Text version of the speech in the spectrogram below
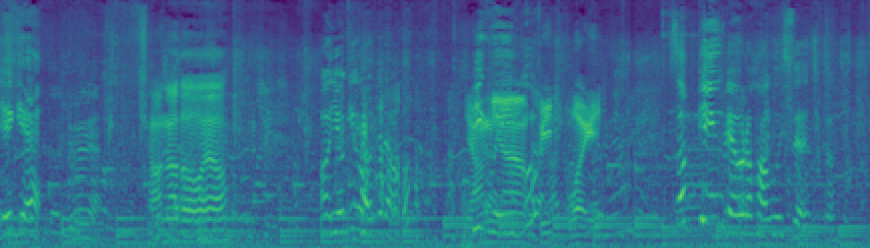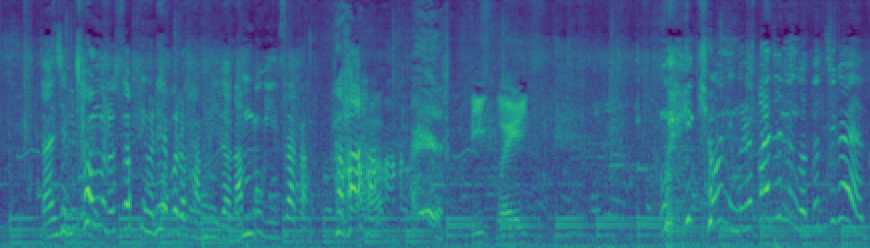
얘기해. 더요. 어, 여기가 어디라고? 양양 빅 웨이. 서핑 배우러 가고 있어요, 지금. 난 지금 처음으로 서핑을 해보러 갑니다. 남북 인사가. 빅 웨이. 우리 겨운이 물에 빠지는 것도 찍어야지.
